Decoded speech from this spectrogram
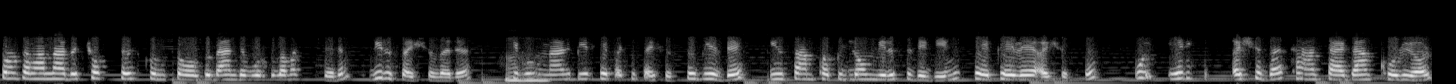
son zamanlarda çok söz konusu oldu. Ben de vurgulamak isterim. Virüs aşıları ki bunlar bir hepatit aşısı bir de insan papillom virüsü dediğimiz HPV aşısı. Bu her iki aşı da kanserden koruyor.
